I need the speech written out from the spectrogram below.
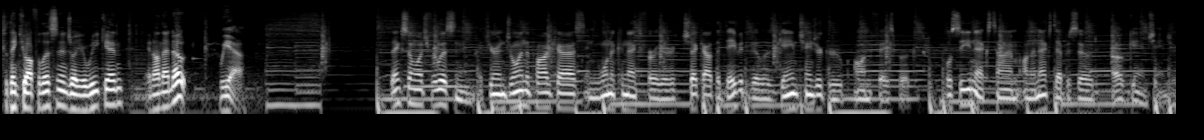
So thank you all for listening. Enjoy your weekend. And on that note, We out. Thanks so much for listening. If you're enjoying the podcast and you want to connect further, check out the David Villas Game Changer group on Facebook. We'll see you next time on the next episode of Game Changer.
